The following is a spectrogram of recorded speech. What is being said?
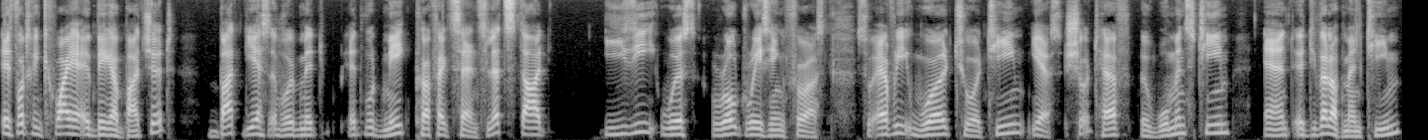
it would require a bigger budget, but yes, it would make, it would make perfect sense. Let's start easy with road racing first. So every World Tour team, yes, should have a women's team and a development team.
